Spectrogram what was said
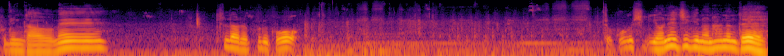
뿌린 다음에 킬라를 뿌리고 조금씩 연해지기는 하는데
